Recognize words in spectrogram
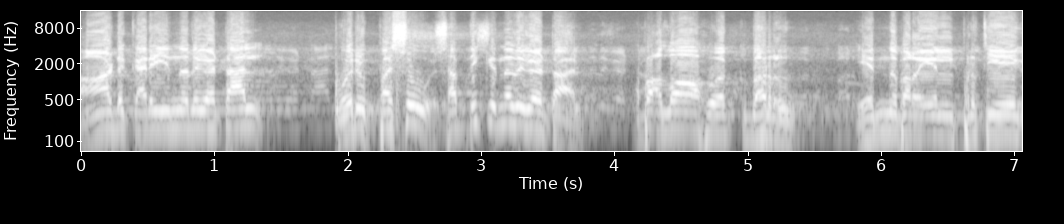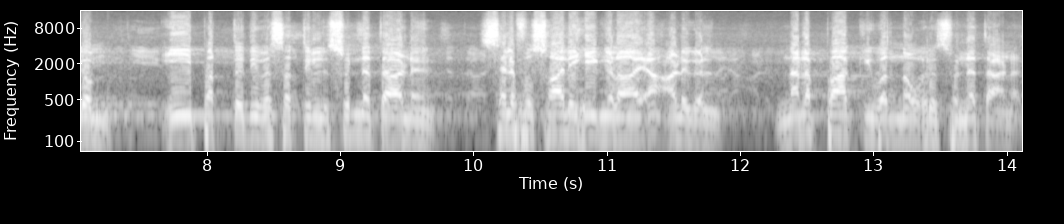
ആട് കരയുന്നത് കേട്ടാൽ ഒരു പശു ശബ്ദിക്കുന്നത് കേട്ടാൽ അപ്പൊ അള്ളാഹു അക്ബർ എന്ന് പറയൽ പ്രത്യേകം ഈ പത്ത് ദിവസത്തിൽ സുന്നത്താണ്. സലഫു സാലിഹീങ്ങളായ ആളുകൾ നടപ്പാക്കി വന്ന ഒരു സുന്നത്താണ്.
